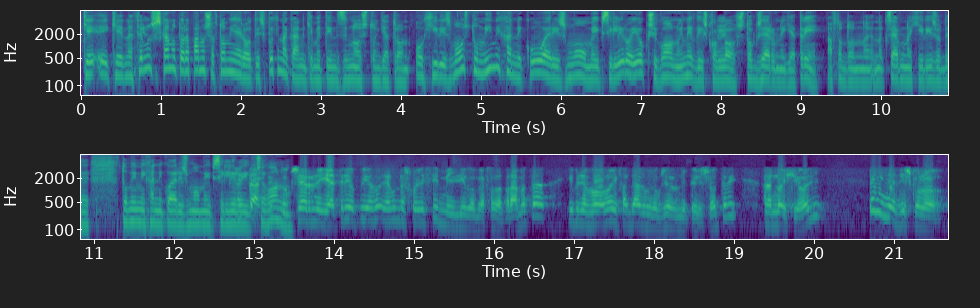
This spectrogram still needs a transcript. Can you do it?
Και, ε, και να θέλω να σας κάνω τώρα πάνω σε αυτό μια ερώτηση που έχει να κάνει και με την γνώση των γιατρών. Ο χειρισμός του μη μηχανικού αερισμού με υψηλή ροή οξυγόνου είναι δύσκολος; Τον ξέρουν οι γιατροί, αυτόν τον, να ξέρουν να χειρίζονται το μη μηχανικό αερισμό με υψηλή ροή οξυγόνου; Το ξέρουν οι γιατροί οι οποίοι έχουν ασχοληθεί με λίγο με αυτά τα πράγματα. Οι πνευμονολόγοι φαντάζομαι το ξέρουν οι περισσότεροι, αν όχι όλοι. Δεν είναι δύσκολο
